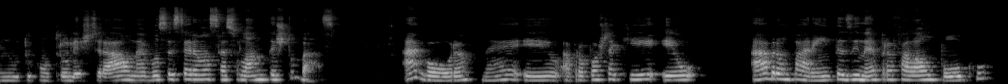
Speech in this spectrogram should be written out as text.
no, do controle estral, né, vocês terão acesso lá no texto base. Agora, né, eu, a proposta é que eu abra um parêntese, né, para falar um pouco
